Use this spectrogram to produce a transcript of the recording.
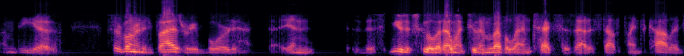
I'm the uh, serve on an advisory board in this music school that I went to in Levelland, Texas, out at South Plains College.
